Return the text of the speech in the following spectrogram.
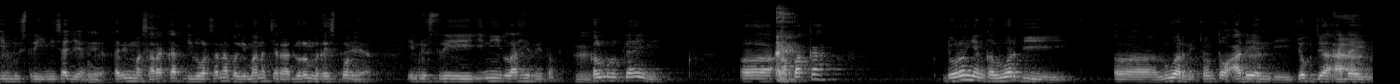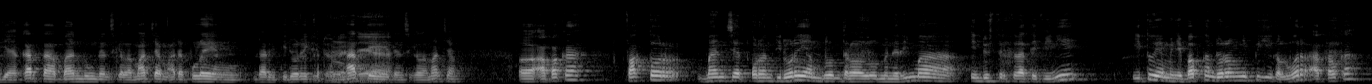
industri ini saja, Iya. tapi masyarakat di luar sana bagaimana cara dorong merespon Iya. industri ini lahir nih toh. Hmm. Kalau menurut Kai ini eh, apakah dorong yang keluar di eh, luar nih contoh ada yang di Jogja, ada yang di Jakarta, Bandung dan segala macam, ada pula yang dari Tidore ke Ternate dan segala macam. Eh, apakah faktor mindset orang Tidore yang belum terlalu menerima industri kreatif ini itu yang menyebabkan dorong ini pergi keluar ataukah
